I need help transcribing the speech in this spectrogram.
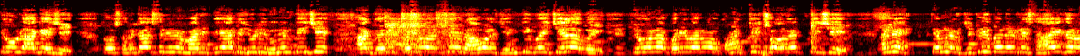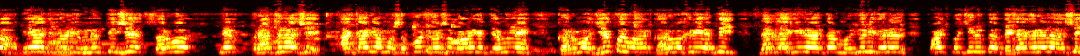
એવું લાગે છે. તો સરકારશ્રીને મારી બે હાથ જોડી વિનંતી છે. આ ગરીબ પરિવાર છે રાવળ જયંતિભાઈ ચેલાભાઈ. તેઓના પરિવારમાં પાંચથી છ વ્યક્તિ છે. અને તેમને જેટલી બને એટલી સહાય કરવા બે હાથ જોડી વિનંતી છે. સર્વ ને પ્રાર્થના છે, આ કાર્યમાં સપોર્ટ કરશો, કારણ કે તેમને ઘરમાં જે કોઈ ઘર વખરી હતી, દર લાગીને હતા, મજૂરી કરેલ, પાંચ પચીસ રૂપિયા ભેગા કરેલા હશે,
